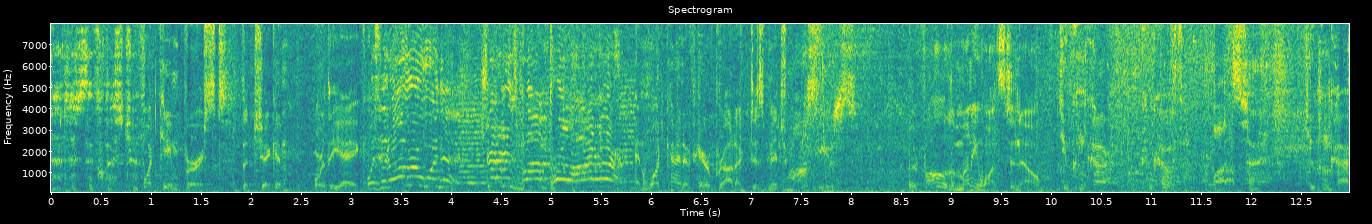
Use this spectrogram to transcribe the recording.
that is the question. What came first, the chicken or the egg? Was it over when the Germans bombed Pearl Harbor? And what kind of hair product does Mitch Moss use? But Follow the Money wants to know. Do you concur? Concur with them. What, sir? Do you concur?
